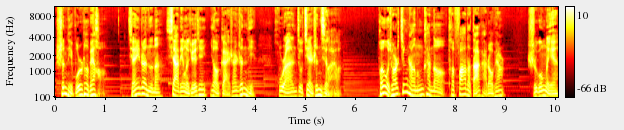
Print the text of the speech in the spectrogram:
身体不是特别好。前一阵子呢，下定了决心要改善身体，忽然就健身起来了。朋友圈经常能看到他发的打卡照片，十公里、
